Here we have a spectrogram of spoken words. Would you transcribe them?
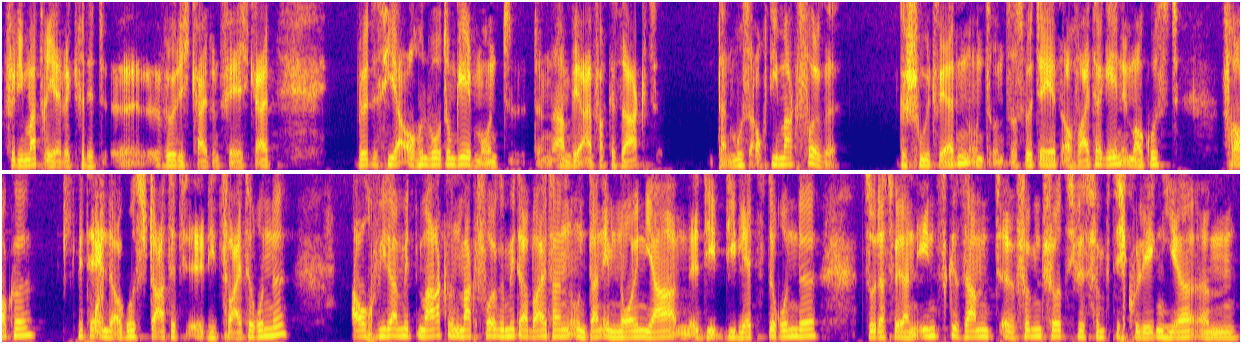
für die materielle Kreditwürdigkeit und Fähigkeit wird es hier auch ein Votum geben. Und dann haben wir einfach gesagt, dann muss auch die Marktfolge geschult werden und, und das wird ja jetzt auch weitergehen. Im August, Frauke, Mitte, Ende August startet äh, die zweite Runde. Auch wieder mit Markt- und Marktfolgemitarbeitern und dann im neuen Jahr äh, die, die letzte Runde, so dass wir dann insgesamt äh, 45 bis 50 Kollegen hier ähm,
